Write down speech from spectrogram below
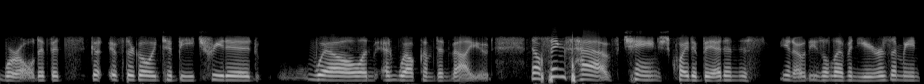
world, if it's if they're going to be treated well and, and welcomed and valued. Now things have changed quite a bit in this, you know, these 11 years. I mean,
